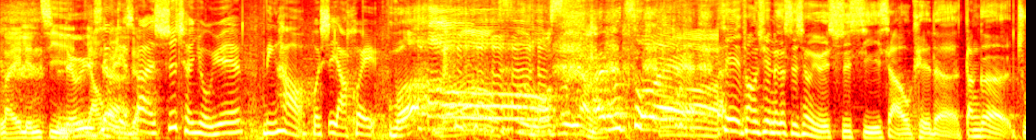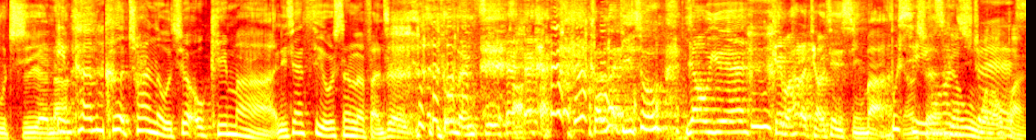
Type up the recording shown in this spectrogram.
来联系雅慧一下。六点半，师承有约。您好，我是雅慧。哇，四模四样还不错哎。所以放学那个师承有约实习一下 OK 的，当个主持人啊 Intern 客串了我觉得 OK 嘛。你现在自由身了，反正都能接，赶快提出邀约，可以把他的条件行吧？不行我这个要问我老板，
